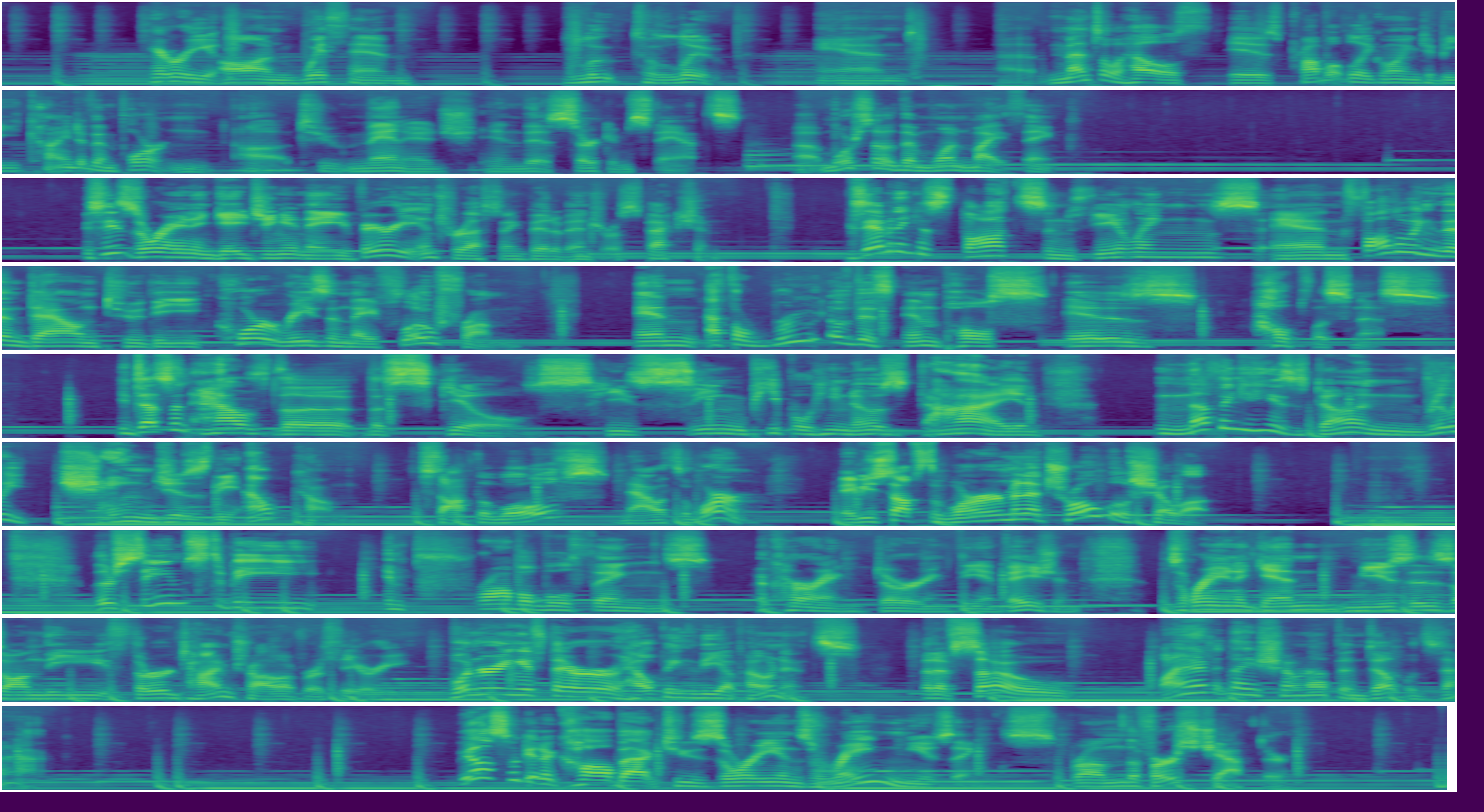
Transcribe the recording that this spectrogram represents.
carry on with him loop to loop and uh, mental health is probably going to be kind of important uh, to manage in this circumstance, more so than one might think. We see Zorian engaging in a very interesting bit of introspection, examining his thoughts and feelings and following them down to the core reason they flow from. And at the root of this impulse is helplessness. He doesn't have the the skills. He's seeing people he knows die and nothing he's done really changes the outcome. Stop the wolves, now it's a worm. Maybe he stops the worm and a troll will show up there seems to be improbable things occurring during the invasion. Zorian again muses on the third time trial of her theory, wondering if they're helping the opponents. But if so, why haven't they shown up and dealt with Zach? We also get a call back to Zorian's rain musings from the first chapter.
